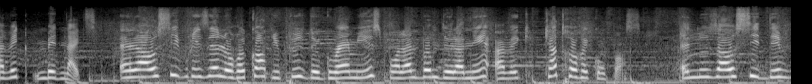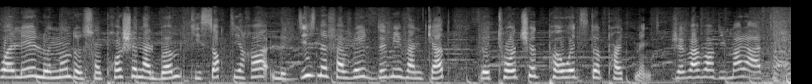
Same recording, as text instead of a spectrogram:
avec Midnight. Elle a aussi brisé le record du plus de Grammys pour l'album de l'année avec 4 récompenses. Elle nous a aussi dévoilé le nom de son prochain album qui sortira le 19 avril 2024, le Tortured Poets Department. Je vais avoir du mal à attendre.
